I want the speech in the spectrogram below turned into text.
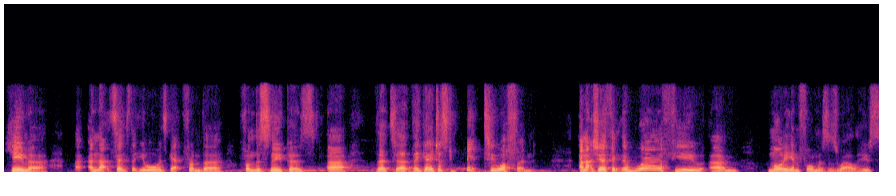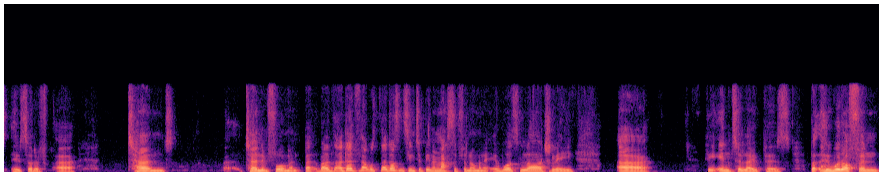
humour uh, and that sense that you always get from the from the snoopers uh, that uh, they go just a bit too often. And actually, I think there were a few um, Molly informers as well who who sort of uh, turned turned informant, but but I don't that was that doesn't seem to have been a massive phenomenon. It was largely uh, the interlopers, but who would often,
